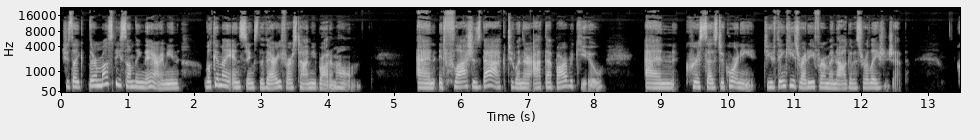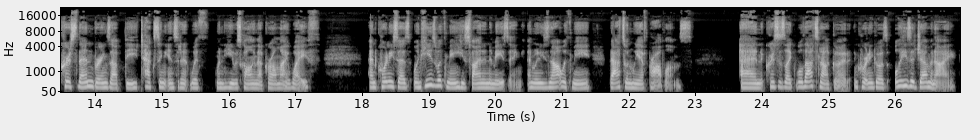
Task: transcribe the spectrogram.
She's like, There must be something there. I mean, look at my instincts the very first time you brought him home. And it flashes back to when they're at that barbecue. And Kris says to Kourtney, Do you think he's ready for a monogamous relationship? Kris then brings up the texting incident with when he was calling that girl my wife. And Kourtney says, when he's with me, he's fine and amazing. And when he's not with me, that's when we have problems. And Kris is like, well, that's not good. And Kourtney goes, well, he's a Gemini.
